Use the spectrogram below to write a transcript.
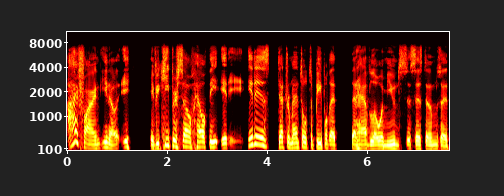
I find, you know, if you keep yourself healthy, it it is detrimental to people that, that have low immune systems and,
